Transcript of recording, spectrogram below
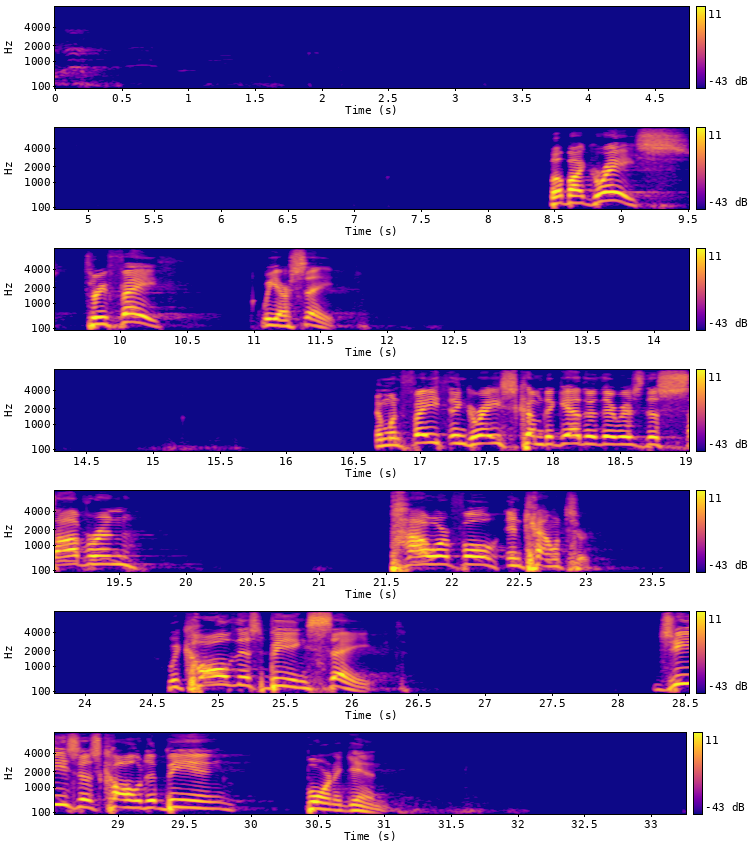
But by grace, through faith, we are saved. And when faith and grace come together, there is this sovereign, powerful encounter. We call this being saved. Jesus called it being born again.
